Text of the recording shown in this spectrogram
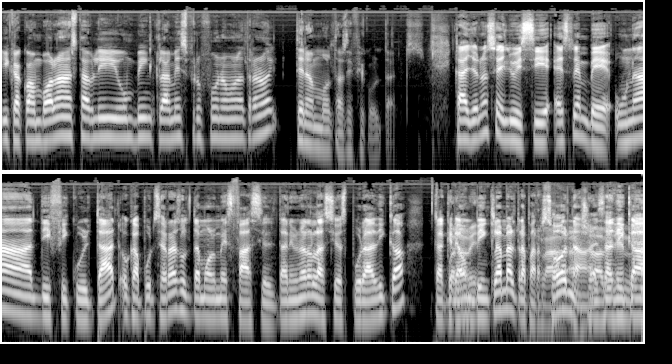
i que quan volen establir un vincle més profund amb un altre noi tenen moltes dificultats. Clar, jo no sé, Lluís, si és ben bé una dificultat o que potser resulta molt més fàcil tenir una relació esporàdica que crear Bueno, un bé, vincle amb l'altra clar, persona. això, és a dir, que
